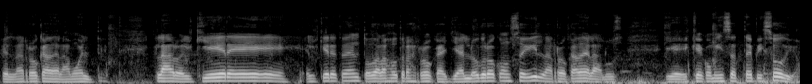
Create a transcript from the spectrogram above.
que es la roca de la muerte. Claro, él quiere, él quiere tener todas las otras rocas. Ya él logró conseguir la roca de la luz. Y es que comienza este episodio.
